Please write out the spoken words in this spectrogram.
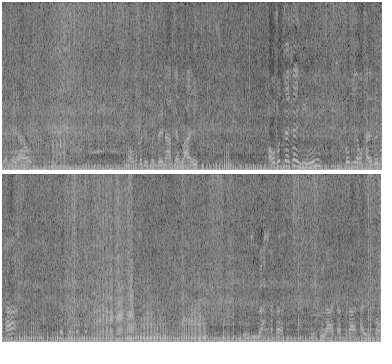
อย่างแล้วเขาก็ไม่ได้สนใจน้ำอย่างไร เขาสนใจแค่หินก็ดีเอาไข่ไปปะทะ ดูดีละดูดีละการปะทะไข่ของเขา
